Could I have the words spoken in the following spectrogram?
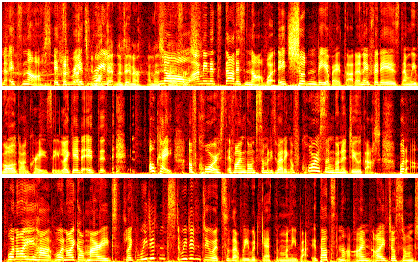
No, it's not. It's it's You're really not getting a dinner unless no. I mean it's that is not what it shouldn't be about that. And if it is, then we've all gone crazy. Like it, it, it okay, of course, if I'm going to somebody's wedding, of course I'm going to do that. But when I have when I got married, like we didn't we didn't do it so that we would get the money back. That's not. I'm. I just don't.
